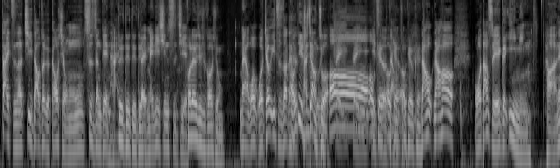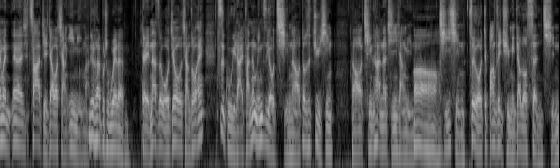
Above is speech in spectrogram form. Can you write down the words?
袋子呢寄到这个高雄市政电台。对对对对，对美丽新世界。后来就去高雄。没有，我我就一直都在，一直这样做，哦，对，一直都这样做。OK OK。然后然后我当时有一个艺名，好，因为那个莎姐叫我想艺名嘛。那时候还不是 William。对，那时候我就想说，哎，自古以来，反正名字有秦哦，都是巨星，然后秦汉呢，秦祥林啊，齐秦，所以我就帮自己取名叫做沈秦。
